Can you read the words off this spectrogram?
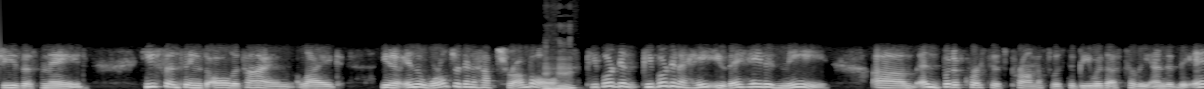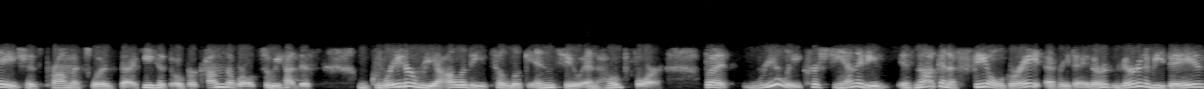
Jesus made, he said things all the time like, you know, in the world you're going to have trouble. Mm-hmm. People are going people are going to hate you. They hated me. Um, and but of course, his promise was to be with us till the end of the age. His promise was that he has overcome the world. So we had this greater reality to look into and hope for. But really, Christianity is not going to feel great every day. There, there are going to be days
